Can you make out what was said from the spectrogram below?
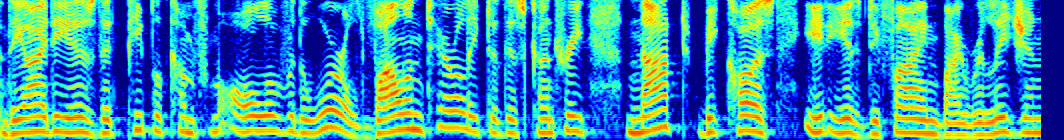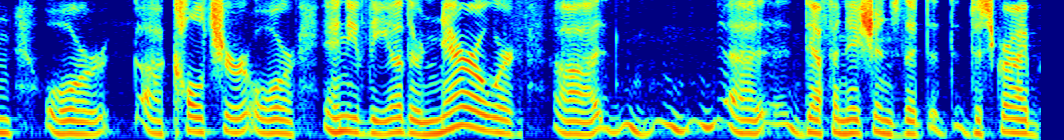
And the idea is that people come from all over the world voluntarily to this country, not because it is defined by religion or uh, culture or any of the other narrower uh, uh, definitions that describe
